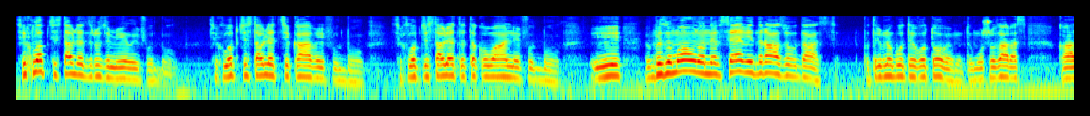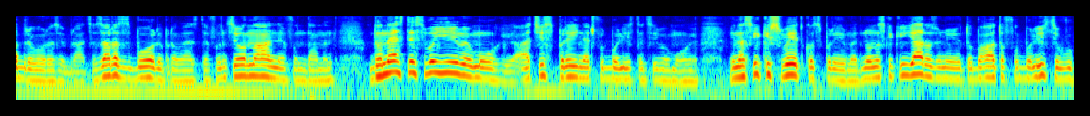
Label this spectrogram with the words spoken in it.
Ці хлопці ставлять зрозумілий футбол. Ці хлопці ставлять цікавий футбол. Ці хлопці ставлять атакувальний футбол. І безумовно не все відразу вдасться. Потрібно бути готовими, тому що зараз кадрово розібратися, зараз збори провести, функціональний фундамент, донести свої вимоги, а чи сприйнять футболісти ці вимоги. І наскільки швидко сприймуть. Ну наскільки я розумію, то багато футболістів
